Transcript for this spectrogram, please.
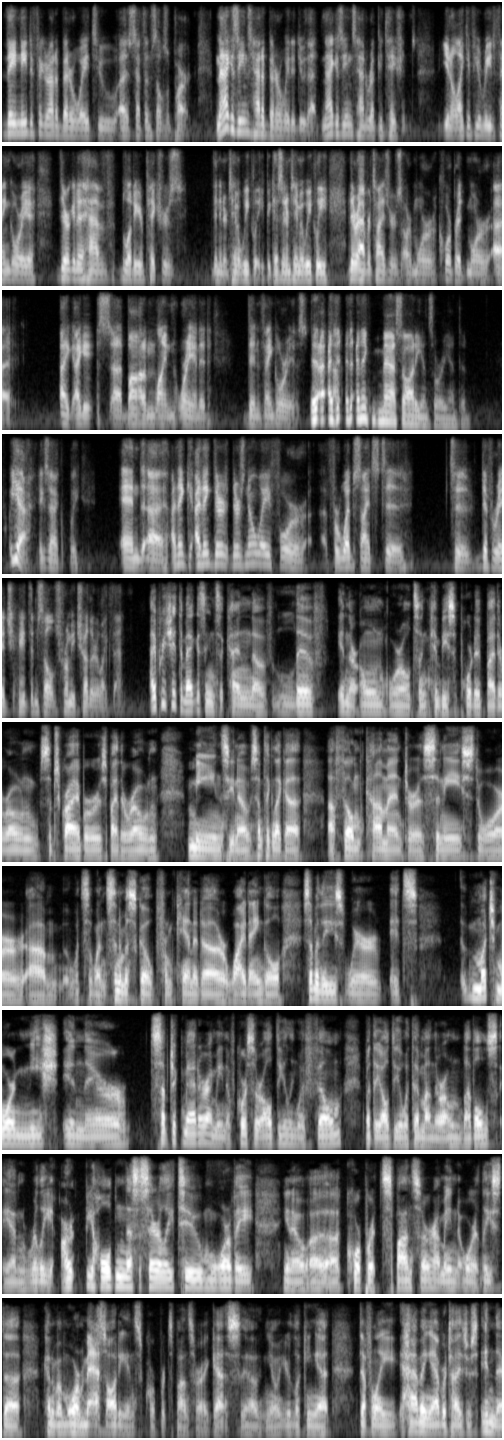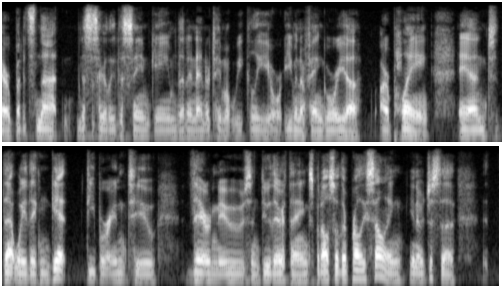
they need to figure out a better way to uh, set themselves apart. Magazines had a better way to do that. Magazines had reputations. You know, like if you read Fangoria, they're going to have bloodier pictures than Entertainment Weekly because Entertainment Weekly, their advertisers are more corporate, more, uh, I, I, guess, uh, bottom line oriented than Fangoria's. I, I, th- I think mass audience oriented. Yeah, exactly and uh, I think I think there there's no way for for websites to to differentiate themselves from each other like that. I appreciate the magazines that kind of live in their own worlds and can be supported by their own subscribers, by their own means. You know, something like a a film comment or a cine or um, what's the one cinemascope from canada or wide angle some of these where it's much more niche in their subject matter. I mean, of course, they're all dealing with film, but they all deal with them on their own levels and really aren't beholden necessarily to more of a, you know, a, a corporate sponsor. I mean, or at least a, kind of a more mass audience corporate sponsor, I guess. Uh, you know, you're looking at definitely having advertisers in there, but it's not necessarily the same game that an Entertainment Weekly or even a Fangoria are playing. And that way they can get deeper into their news and do their things, but also they're probably selling, you know, just a,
